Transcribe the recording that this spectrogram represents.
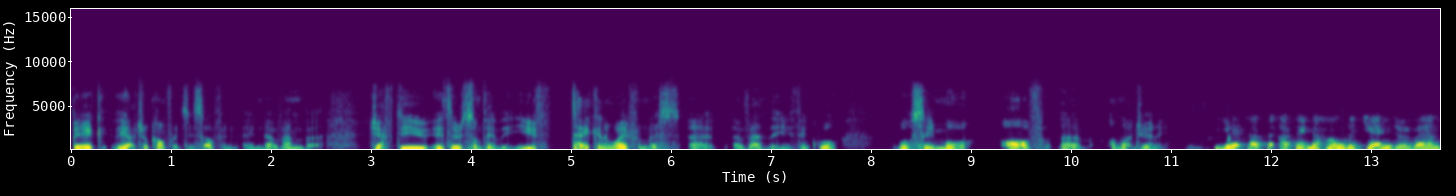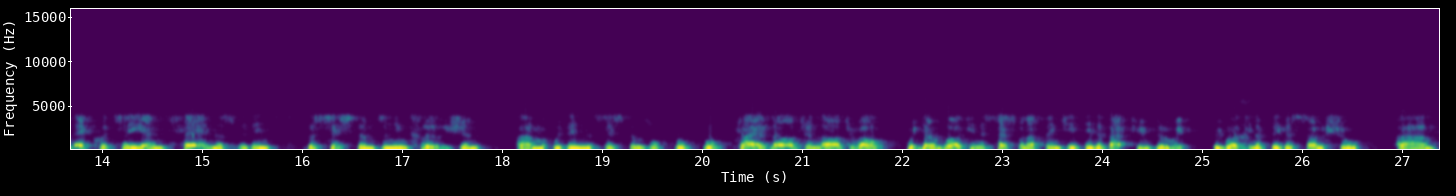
big the actual conference itself in in November, Jeff, do you is there something that you've taken away from this uh, event that you think we'll we'll see more of um, on that journey? Yes, I, th- I think the whole agenda around equity and fairness within the systems and inclusion um, within the systems will, will, will, play a larger and larger role. We don't work in assessment, I think, in, in a vacuum, do we? We work in a bigger social um,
